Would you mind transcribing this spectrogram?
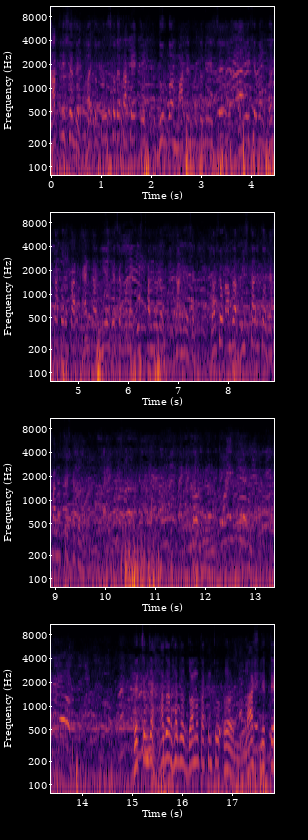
যাত্রী সেজে হয়তো কৌশলে তাকে এই দুর্গম মাঠের মধ্যে নিয়ে এসেছে নিয়ে এসে এবং হত্যা করে তার ভ্যানটা নিয়ে গেছে বলে স্থানীয়রা জানিয়েছে দর্শক, আমরা বিস্তারিত দেখানোর চেষ্টা করব। দেখছেন যে হাজার হাজার জনতা কিন্তু লাশ দেখতে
